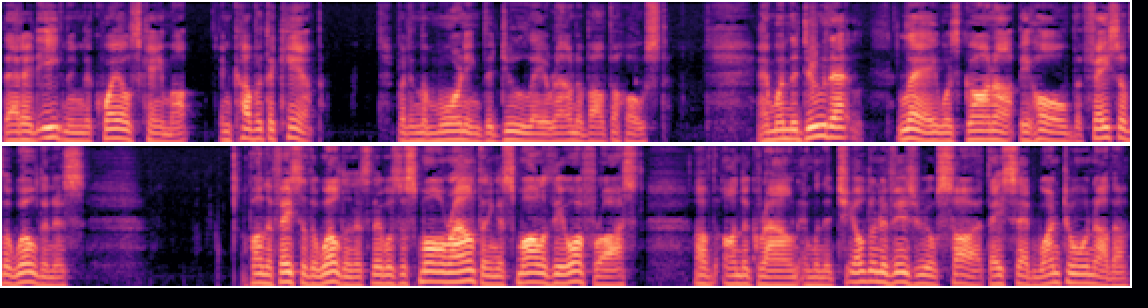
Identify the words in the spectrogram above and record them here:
that at evening the quails came up and covered the camp. But in the morning the dew lay round about the host. And when the dew that lay was gone up, behold, the face of the wilderness, upon the face of the wilderness, there was a small round thing, as small as the hoarfrost, of, on the ground. And when the children of Israel saw it, they said one to another,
